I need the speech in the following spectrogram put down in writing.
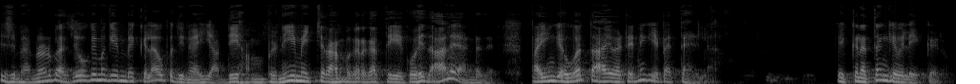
ඉතින් මරණයට පස්සේ ඕකෙම ගෙම්බෙක් වෙලා උපදිනවා. අයිය අදේ හම්බනේ මෙච්චර හම්බ කරගත්තේ කොහෙද දාලා යන්නද? පයින් ගැහුවත් ආයෙ වැටෙන්නේ ගේ පැත්ත හැරිලා. එක්ක නැත්තම් ගෙවල එක්ක වෙනවා.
